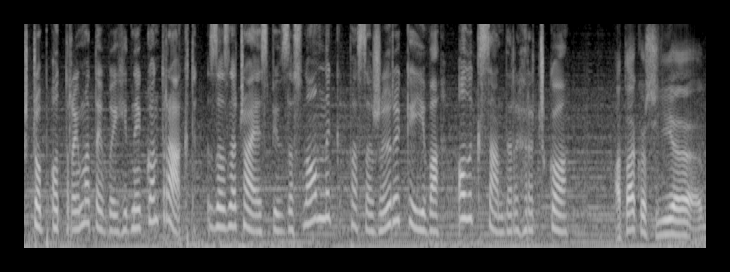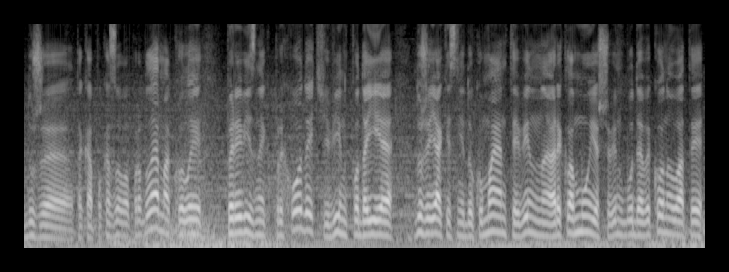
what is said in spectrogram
щоб отримати вигідний контракт, зазначає співзасновник пасажири Києва Олександр Гречко. А також є дуже така показова проблема, коли перевізник приходить, він подає дуже якісні документи, він рекламує, що він буде виконувати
